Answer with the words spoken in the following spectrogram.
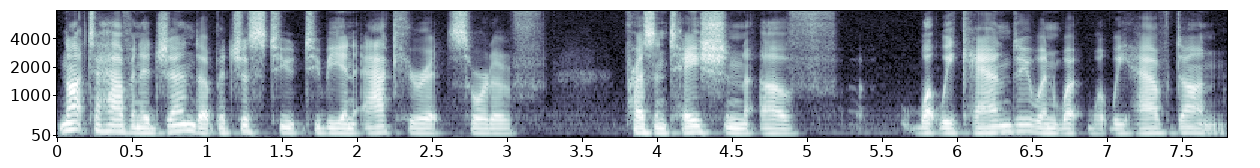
not to have an agenda, but just to, to be an accurate sort of presentation of what we can do and what, what we have done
